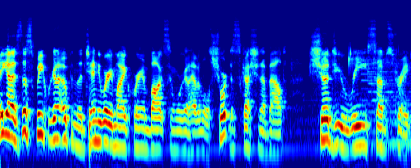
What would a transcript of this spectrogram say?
Hey guys, this week we're going to open the January My Aquarium box and we're going to have a little short discussion about should you re-substrate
